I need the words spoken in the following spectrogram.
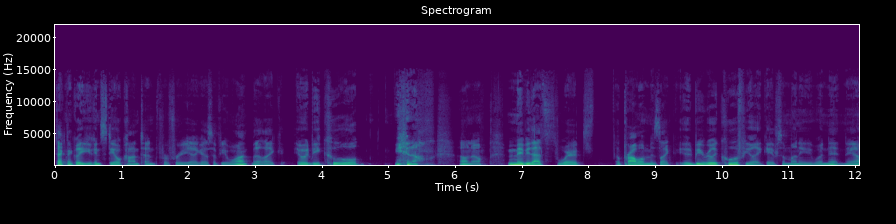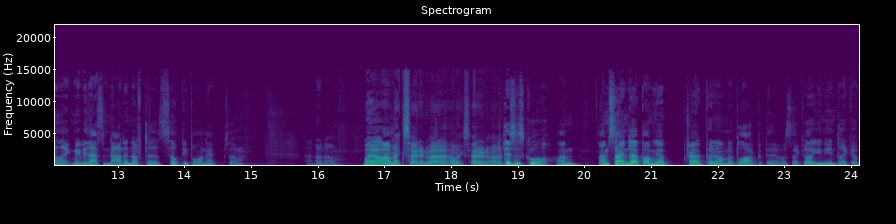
Technically you can steal content for free, I guess, if you want, but like it would be cool, you know. I don't know. Maybe that's where it's a problem is like it would be really cool if you like gave some money, wouldn't it? You know, like maybe that's not enough to sell people on it. So I don't know. Well, I'm excited about it. I'm excited about but it. This is cool. I'm I'm signed up. I'm gonna try to put it on my blog, but then it was like, oh, you need like a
